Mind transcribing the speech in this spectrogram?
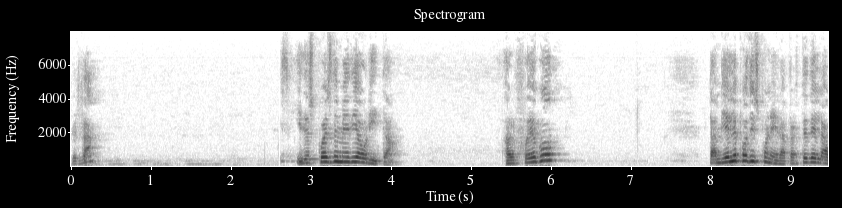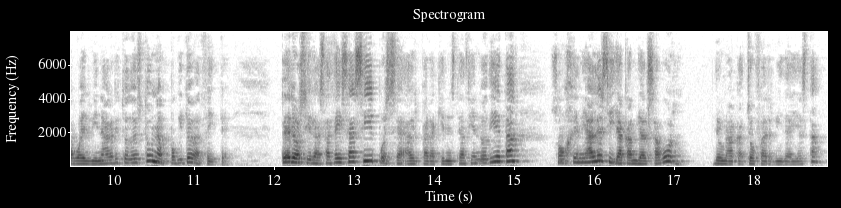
¿Verdad? Y después de media horita al fuego, también le podéis poner, aparte del agua, el vinagre y todo esto, un poquito de aceite. Pero si las hacéis así, pues para quien esté haciendo dieta, son geniales y ya cambia el sabor de una cachofa hervida y ya está.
